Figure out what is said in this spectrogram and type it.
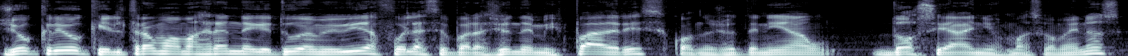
Yo creo que el trauma más grande que tuve en mi vida fue la separación de mis padres, cuando yo tenía 12 años más o menos,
